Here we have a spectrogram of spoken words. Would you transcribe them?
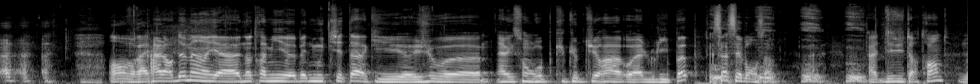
En vrai. Alors demain, il y a notre ami euh, Ben Muccietta qui euh, joue euh, avec son groupe Q-Cultura au- à Lollipop Ça, c'est bon, ça. à 18h30. Vous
